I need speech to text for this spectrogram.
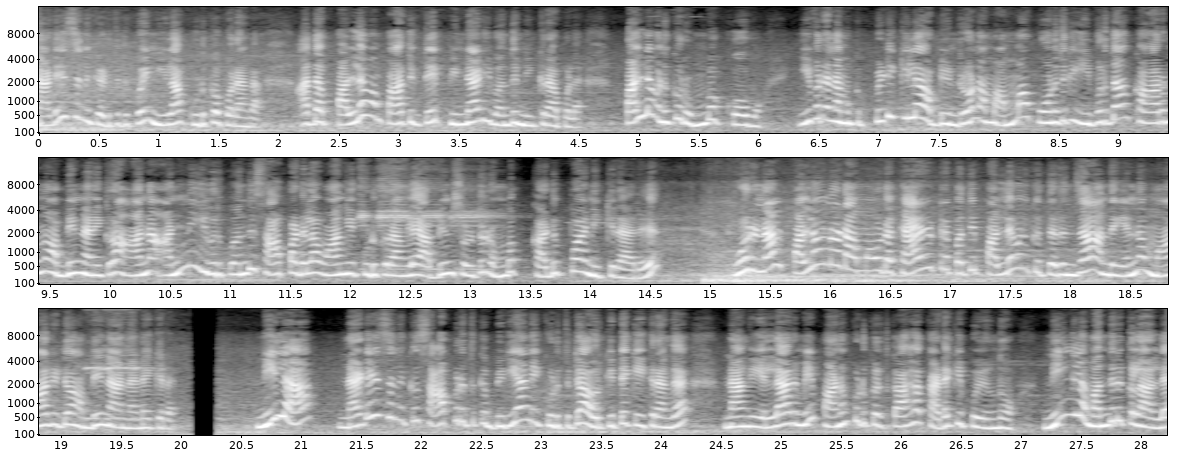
நடேசனுக்கு எடுத்துகிட்டு போய் நிலா கொடுக்க போகிறாங்க அதை பல்லவன் பார்த்துக்கிட்டே பின்னாடி வந்து நிற்கிறா போல. பல்லவனுக்கு ரொம்ப கோபம். இவரை நமக்கு பிடிக்கல அப்படின்றோம். நம்ம அம்மா போனதுக்கு இவர் தான் காரணம் அப்படின்னு நினைக்கிறோம். ஆனால் அண்ணி இவருக்கு வந்து சாப்பாடெல்லாம் வாங்கி கொடுக்குறாங்களே அப்படின்னு சொல்லிட்டு ரொம்ப கடுப்பாக நிற்கிறாரு ஒரு நாள் பல்லவனோட அம்மாவோட கேரக்டரை பற்றி பல்லவனுக்கு தெரிஞ்சால் அந்த எண்ணம் மாறிடும் அப்படின்னு நான் நினைக்கிறேன். நிலா நடேசனுக்கு சாப்பிட்றதுக்கு பிரியாணி கொடுத்துட்டு அவர்கிட்ட கேட்குறாங்க நாங்கள் எல்லாருமே பணம் கொடுக்கறதுக்காக கடைக்கு போயிருந்தோம். நீங்களும் வந்திருக்கலாம்ல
